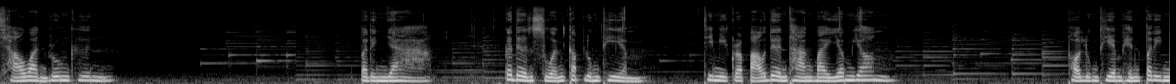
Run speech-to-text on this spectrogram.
เช้าวันรุ่งขึ้น ปริญญา ก็เดินสวนกับลุงเทียม ที่มีกระเป๋าเดินทางใบย่อมๆ พอลุงเทียมเห็นปริญ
